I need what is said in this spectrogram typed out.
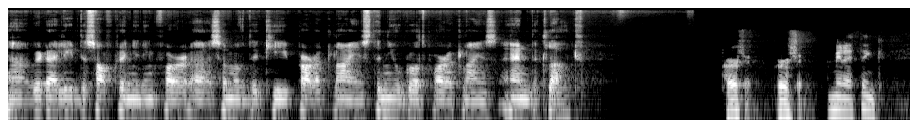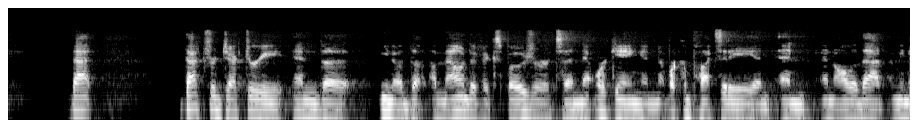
uh, where I lead the software engineering for uh, some of the key product lines, the new growth product lines, and the cloud. Perfect, perfect. I mean, I think that that trajectory and the you know the amount of exposure to networking and network complexity and and and all of that. I mean,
